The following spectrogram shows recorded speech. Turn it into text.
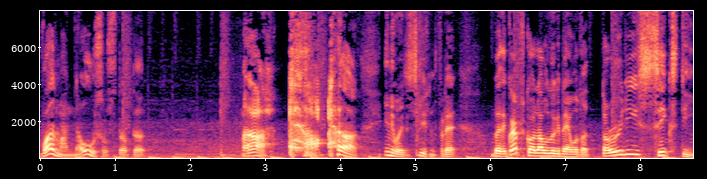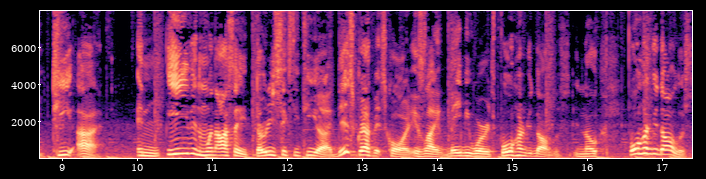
why is my nose so stuffed up? Ah. Anyways, excuse me for that. But the graphics card I was looking at was a 3060 Ti. And even when I say 3060 Ti, this graphics card is like maybe worth $400. You know, $400.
